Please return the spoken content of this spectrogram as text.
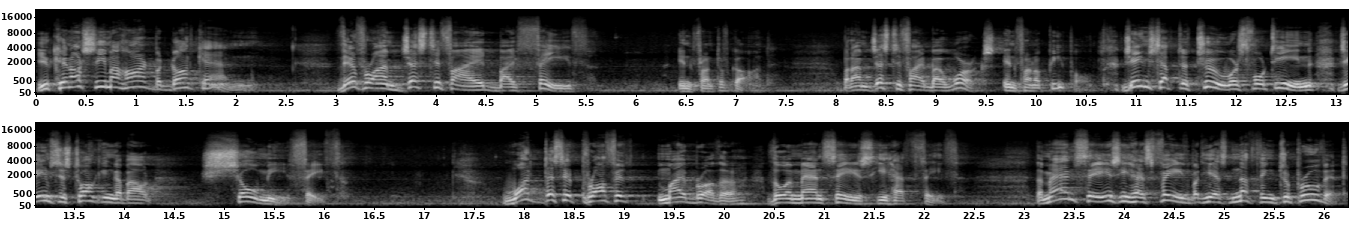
You cannot see my heart, but God can. Therefore, I'm justified by faith in front of God. But I'm justified by works in front of people. James chapter 2, verse 14, James is talking about show me faith. What does it profit my brother though a man says he hath faith? The man says he has faith, but he has nothing to prove it.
